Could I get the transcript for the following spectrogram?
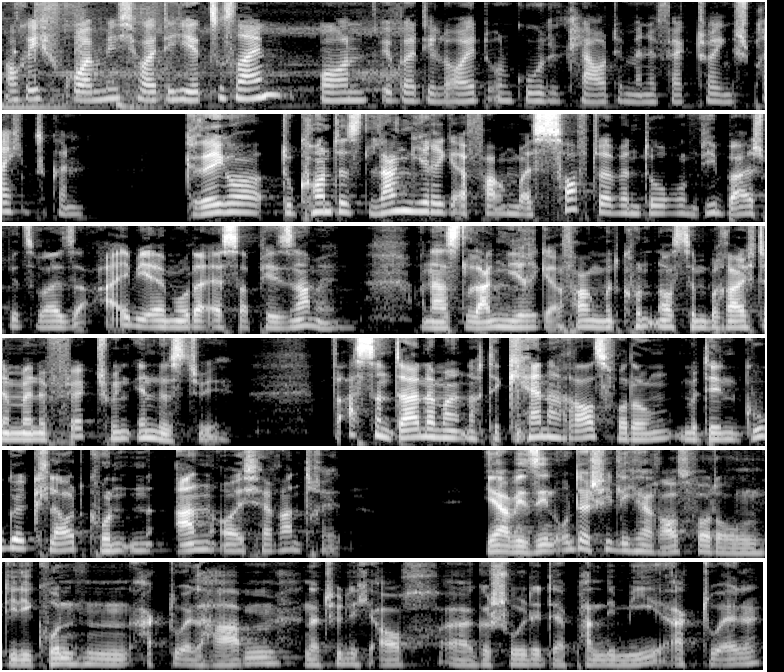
Auch ich freue mich, heute hier zu sein und über Deloitte und Google Cloud im Manufacturing sprechen zu können. Gregor, du konntest langjährige Erfahrung bei Softwarevendoren wie beispielsweise IBM oder SAP sammeln und hast langjährige Erfahrung mit Kunden aus dem Bereich der Manufacturing Industry. Was sind deiner Meinung nach die Kernherausforderungen, mit denen Google Cloud Kunden an euch herantreten? Ja, wir sehen unterschiedliche Herausforderungen, die die Kunden aktuell haben, natürlich auch äh, geschuldet der Pandemie aktuell.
